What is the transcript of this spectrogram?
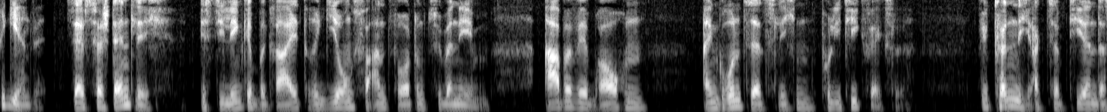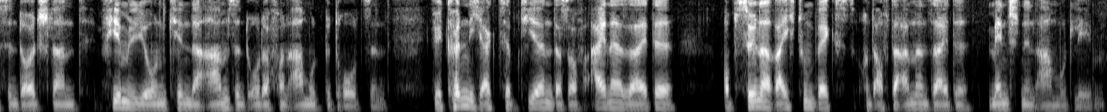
regieren will. Selbstverständlich ist die Linke bereit, Regierungsverantwortung zu übernehmen. Aber wir brauchen einen grundsätzlichen Politikwechsel. Wir können nicht akzeptieren, dass in Deutschland vier Millionen Kinder arm sind oder von Armut bedroht sind. Wir können nicht akzeptieren, dass auf einer Seite obszöner Reichtum wächst und auf der anderen Seite Menschen in Armut leben.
